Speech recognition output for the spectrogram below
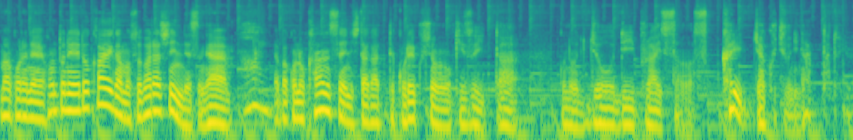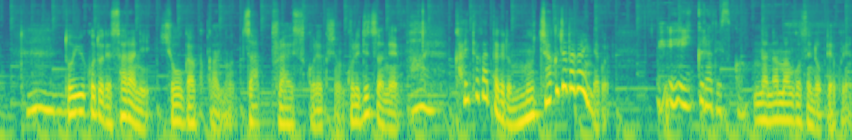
まあこれね本当に江戸絵画も素晴らしいんですがはい。やっぱこの感性に従ってコレクションを築いたこのジョー・ディー・プライスさんはすっかり若冲になったという。うん。ということでさらに小学館のザ・プライスコレクション。これ実はねはい。買いたかったけどむちゃくちゃ高いんだよこれ。ええいくらですか？7万5600円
